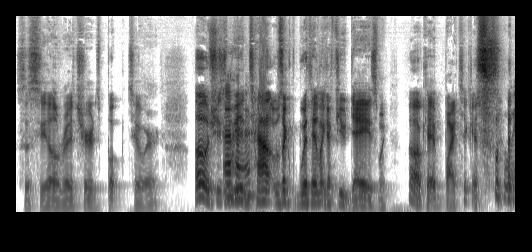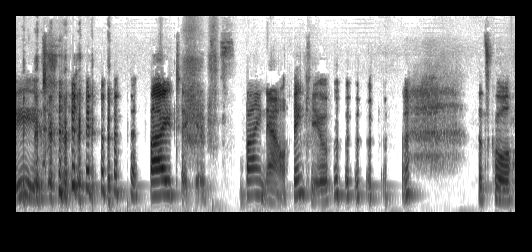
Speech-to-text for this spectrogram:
Cecile Richards book tour. Oh, she's gonna be in Uh-huh. town. It was like within like a few days. I'm like, oh, okay, buy tickets. Sweet. Buy tickets. Buy now. Thank you. That's cool.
